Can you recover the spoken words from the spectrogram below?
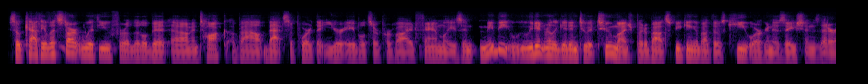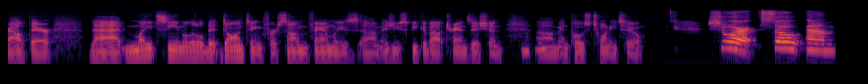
So, Kathy, let's start with you for a little bit um, and talk about that support that you're able to provide families. And maybe we didn't really get into it too much, but about speaking about those key organizations that are out there that might seem a little bit daunting for some families um, as you speak about transition mm-hmm. um, and post 22. Sure. So um,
